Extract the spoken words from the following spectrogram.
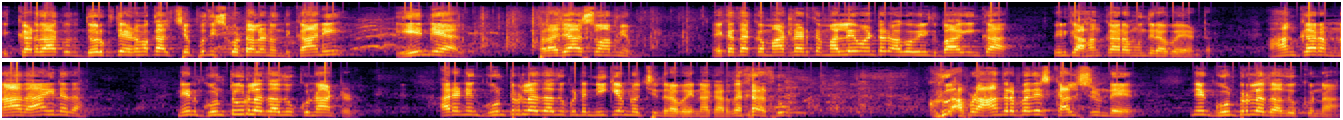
ఇక్కడ దాకా దొరికితే ఎడమకాలు చెప్పు తీసుకొట్టాలని ఉంది. కానీ ఏం చేయాలి? ప్రజాస్వామ్యం. ఎకతక్క మాట్లాడితే మళ్ళీ ఏమంటారు? అగో వీనికి బాగా ఇంకా వీనికి అహంకారం ఉంది రాబోయ్ అంటారు. అహంకారం నాదా ఆయనదా నేను గుంటూరులో చదువుకున్నా అంటాడు. అరే నేను గుంటూరులో చదువుకుంటే నీకేం నొచ్చింది రాబోయ్? నాకు అర్థం కాదు. అప్పుడు ఆంధ్రప్రదేశ్ కలిసి ఉండే. నేను గుంటూరులో చదువుకున్నా.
